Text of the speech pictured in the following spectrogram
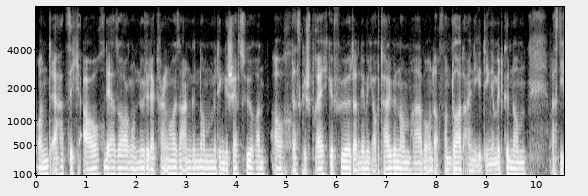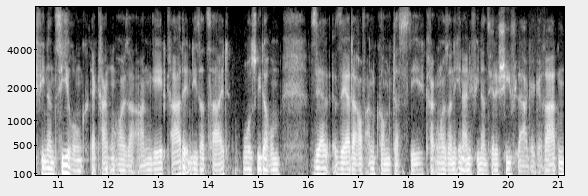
Und er hat sich auch der Sorgen und Nöte der Krankenhäuser angenommen, mit den Geschäftsführern auch das Gespräch geführt, an dem ich auch teilgenommen habe und auch von dort einige Dinge mitgenommen, was die Finanzierung der Krankenhäuser angeht, gerade in dieser Zeit, wo es wiederum sehr, sehr darauf ankommt, dass die Krankenhäuser nicht in eine finanzielle Schieflage geraten,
